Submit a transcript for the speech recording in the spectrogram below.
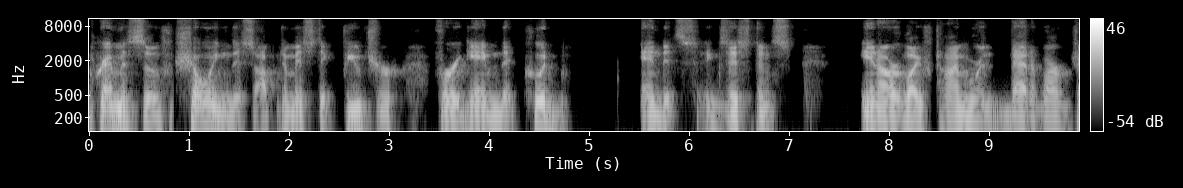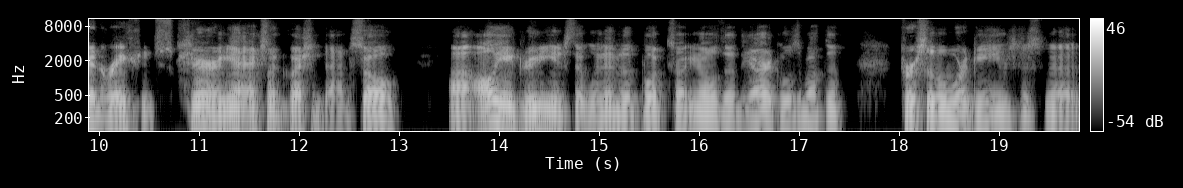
premise of showing this optimistic future for a game that could end its existence in our lifetime or in that of our generations? Sure. Yeah. Excellent question, Don. So, uh, all the ingredients that went into the book, so, you know, the, the articles about the first Civil War games just uh,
